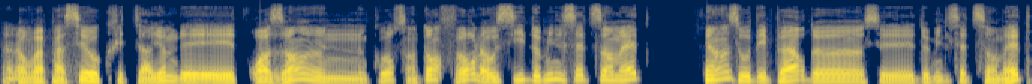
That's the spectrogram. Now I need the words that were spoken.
Alors, on va passer au critérium des 3 ans, une course, un temps fort, là aussi, 2700 mètres, 15 au départ de ces 2700 mètres,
